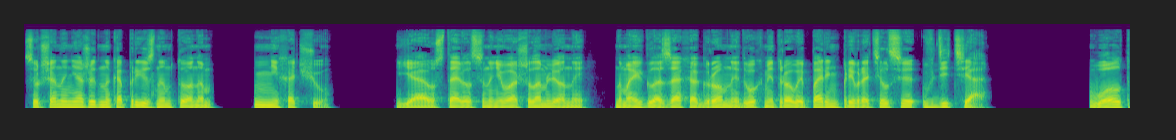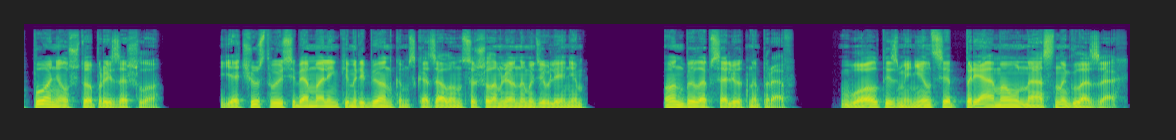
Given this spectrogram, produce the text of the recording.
совершенно неожиданно капризным тоном, «Не хочу». Я уставился на него ошеломленный. На моих глазах огромный двухметровый парень превратился в дитя. Уолт понял, что произошло. «Я чувствую себя маленьким ребенком», — сказал он с ошеломленным удивлением. Он был абсолютно прав. Уолт изменился прямо у нас на глазах.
